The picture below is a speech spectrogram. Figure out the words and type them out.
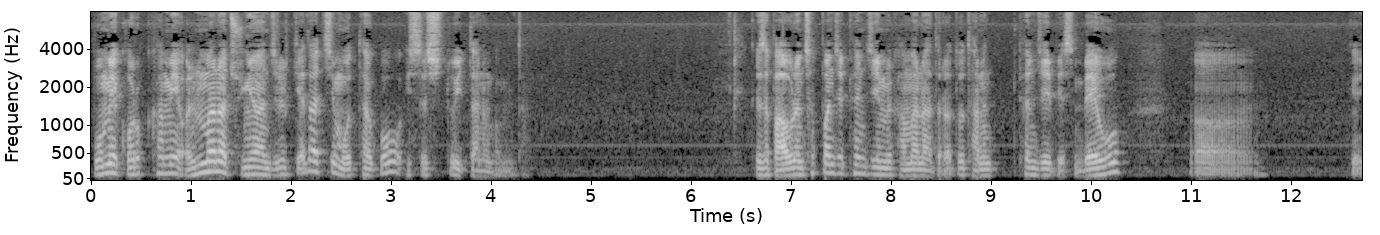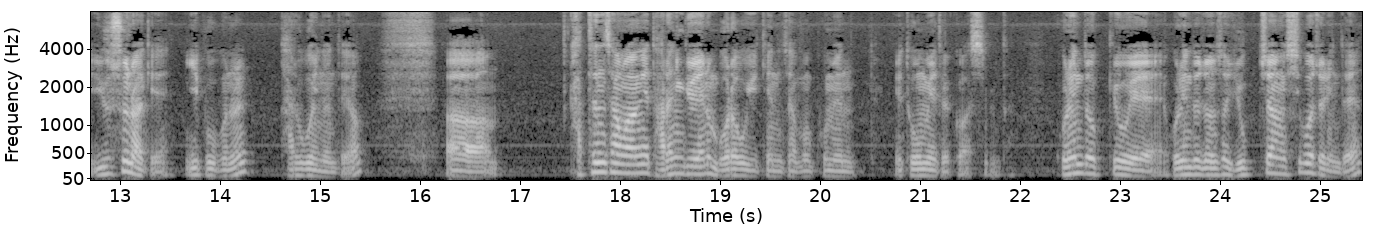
몸의 거룩함이 얼마나 중요한지를 깨닫지 못하고 있을 수도 있다는 겁니다. 그래서 바울은 첫 번째 편지임을 감안하더라도 다른 편지에 비해서 매우 어, 그 유순하게 이 부분을 다루고 있는데요. 어, 같은 상황에 다른 교회는 뭐라고 얘기했는지 한번 보면 도움이 될 것 같습니다. 고린도 교회 고린도전서 6장 15절인데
